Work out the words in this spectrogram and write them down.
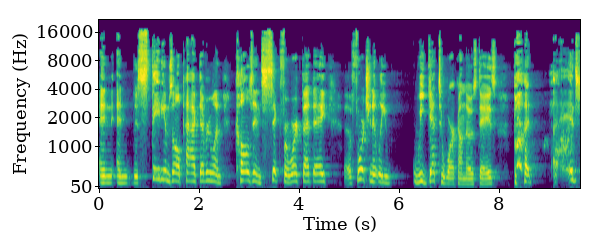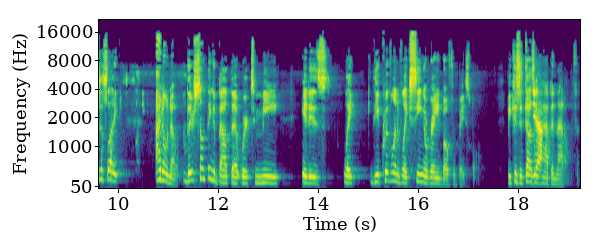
And, and the stadium's all packed. Everyone calls in sick for work that day. Uh, fortunately, we get to work on those days, but it's just like I don't know. There's something about that where to me it is like the equivalent of like seeing a rainbow for baseball because it doesn't yeah. happen that often.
